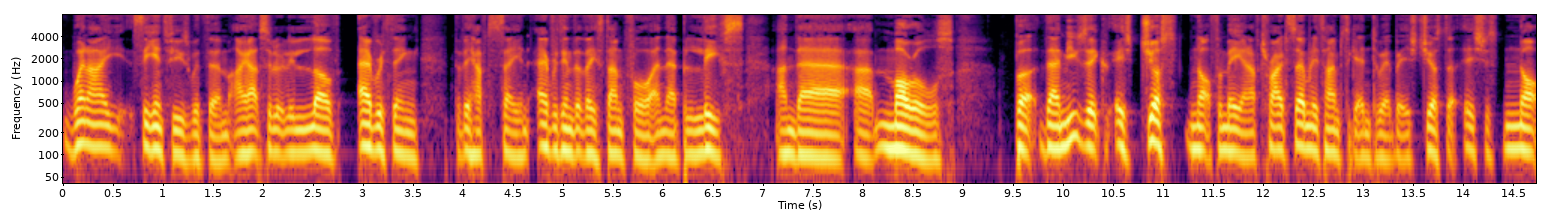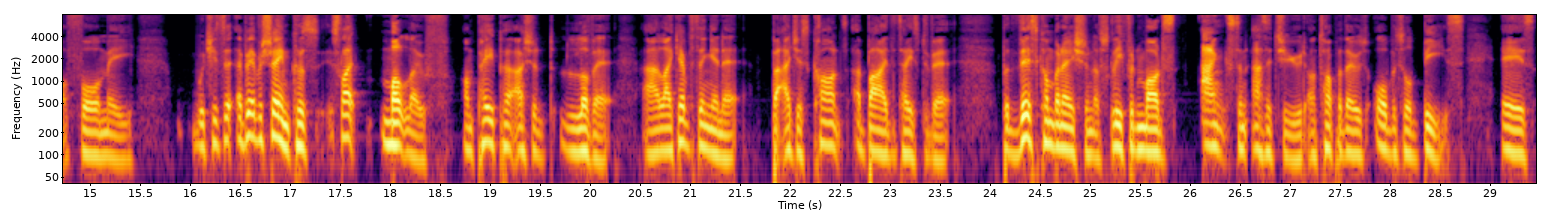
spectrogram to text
when I see interviews with them, I absolutely love everything that they have to say and everything that they stand for and their beliefs and their uh, morals. but their music is just not for me. And I've tried so many times to get into it, but it's just it's just not for me, which is a, a bit of a shame because it's like malt loaf. On paper, I should love it. I like everything in it, but I just can't abide the taste of it. But this combination of Sleaford Mod's angst and attitude on top of those orbital beats is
